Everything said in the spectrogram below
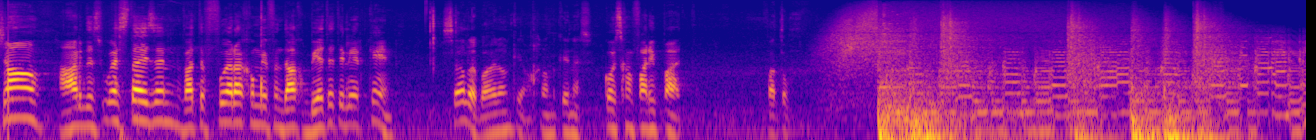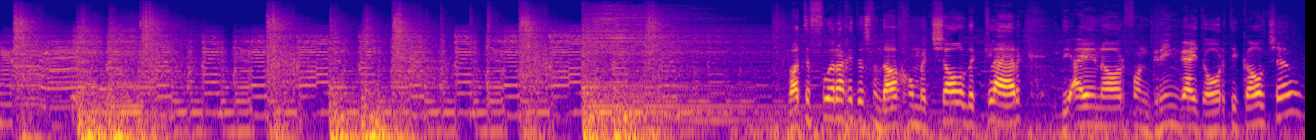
Sjoe, Hardes Oosthuizen, wat 'n voorreg om jou vandag beter te leer ken. Selfe, baie dankie, aangenaam kennis. Kom ons gaan vat die pad. Wat op? Wat 'n voorreg het ons vandag om met Charles de Klerk, die eienaar van Greengate Horticulture,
